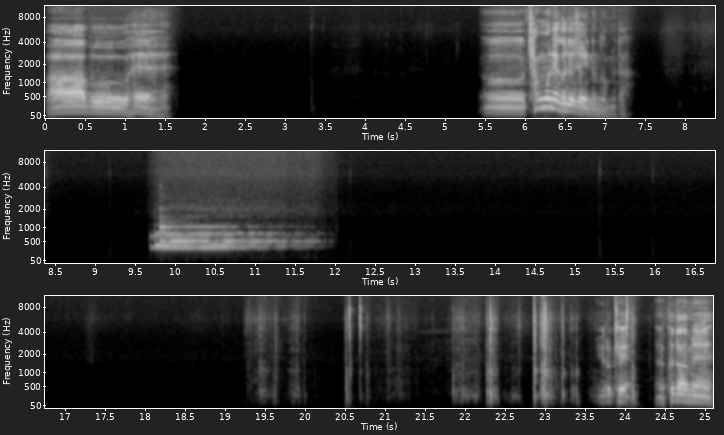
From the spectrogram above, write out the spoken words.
바브해 어, 창문에 그려져 있는 겁니다. 이렇게 그 다음에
